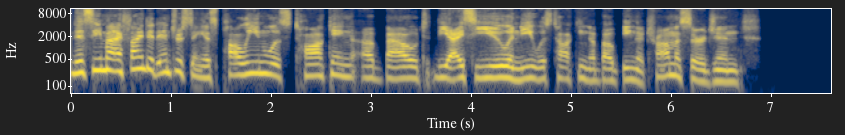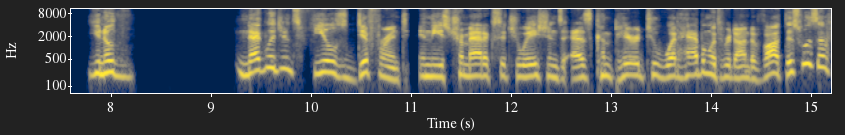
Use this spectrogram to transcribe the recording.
Naseema, I find it interesting as Paulene was talking about the ICU and he was talking about being a trauma surgeon. You know, negligence feels different in these traumatic situations as compared to what happened with RaDonda Vaught. This was a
